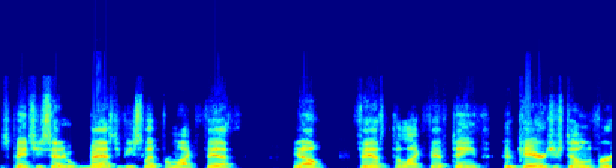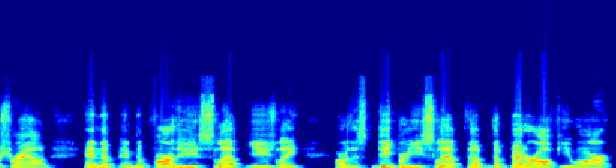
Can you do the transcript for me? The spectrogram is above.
Spence, you said it best. If you slip from like fifth, you know, fifth to like fifteenth, who cares? You're still in the first round and the and the farther you slip, usually, or the deeper you slip, the the better off you are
